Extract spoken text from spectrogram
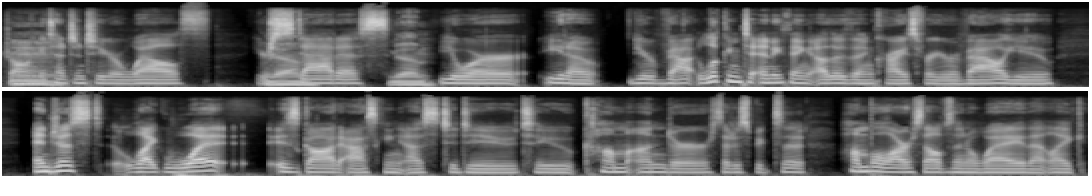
drawing Mm. attention to your wealth, your Yeah. status, yeah, your you know your val- looking to anything other than Christ for your value and just like what is God asking us to do to come under so to speak to humble ourselves in a way that like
